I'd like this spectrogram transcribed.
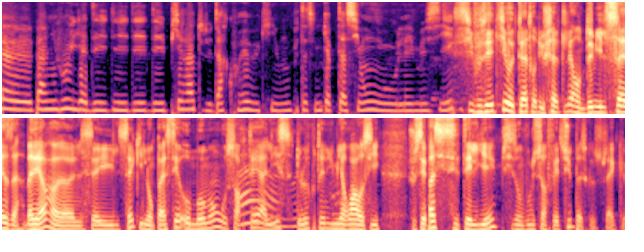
euh, parmi vous il y a des, des, des, des, pirates de Dark Web qui ont peut-être une captation ou les musiques. Si vous étiez au théâtre du Châtelet en 2016, bah d'ailleurs, il sait qu'ils l'ont passé au moment où sortait Ah, Alice ouais. de l'autre côté du miroir aussi. Je sais pas si c'était lié, s'ils ont voulu surfer dessus, parce que c'est vrai que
